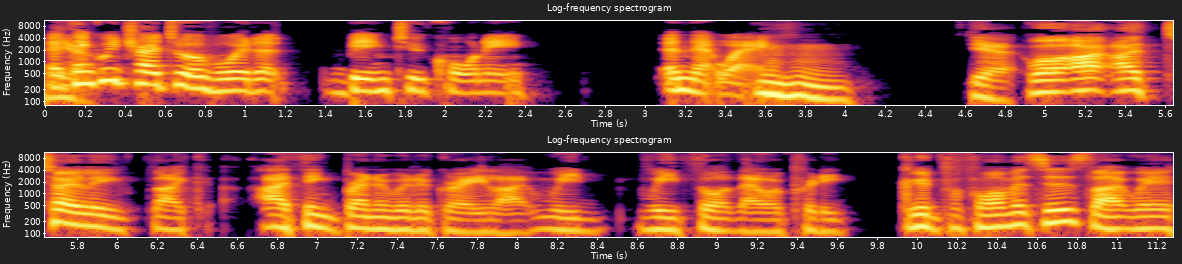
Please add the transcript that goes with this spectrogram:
I Yeah. think we tried to avoid it being too corny in that way. hmm Yeah. Well, I, I totally like. I think Brendan would agree. Like we we thought they were pretty good performances. Like we're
